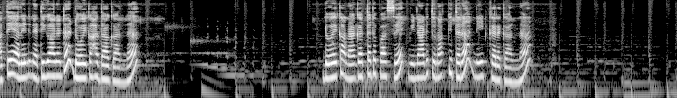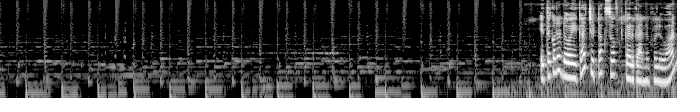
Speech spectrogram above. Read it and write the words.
අතේ ඇලෙන්නේ නැති ගානට ඩෝ එක හදාගන්න. ඩෝ එක අනාගත්තට පස්සේ විනාඩි 3ක් විතර නීට් කරගන්න. එතකොට ඩෝ එක චුට්ටක් සොෆ්ට් කරගන්න පුළුවන්.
